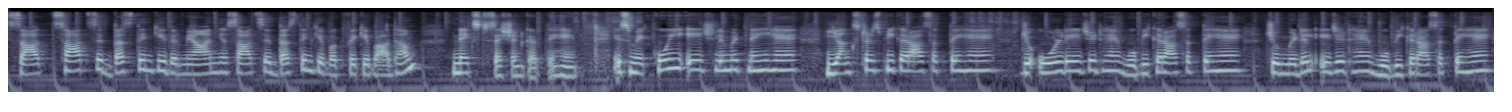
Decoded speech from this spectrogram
सात सात से दस दिन के दरमियान या सात से दस दिन के वक्फे के बाद हम नेक्स्ट सेशन करते हैं। इसमें कोई एज लिमिट नहीं है। यंगस्टर्स भी करा सकते हैं। जो ओल्ड एजड हैं, वो भी करा सकते हैं। जो मिडिल एजड हैं, वो भी करा सकते हैं।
